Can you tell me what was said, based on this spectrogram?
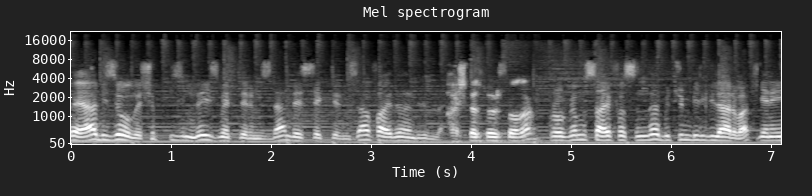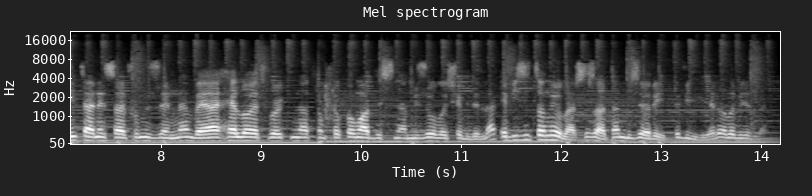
veya bize ulaşıp bizim de hizmetlerimizden, desteklerimizden faydalanabilirler. Başka sorusu olan? Programın sayfasında bütün bilgiler var. Yine internet sayfamız üzerinden veya hello@workingout.com adresinden bize ulaşabilirler. E bizi tanıyorlarsa zaten bizi arayıp da bilgileri alabilirler.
